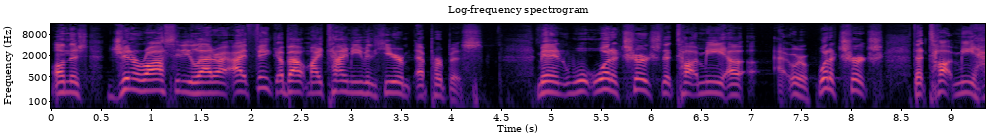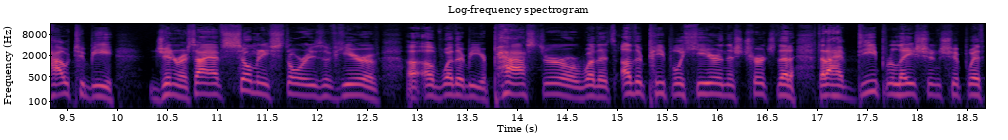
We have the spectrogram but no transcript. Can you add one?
on this generosity ladder, I, I think about my time even here at Purpose. Man, w- what a church that taught me, uh, or what a church that taught me how to be generous. I have so many stories of here of, uh, of whether it be your pastor or whether it's other people here in this church that, that I have deep relationship with.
